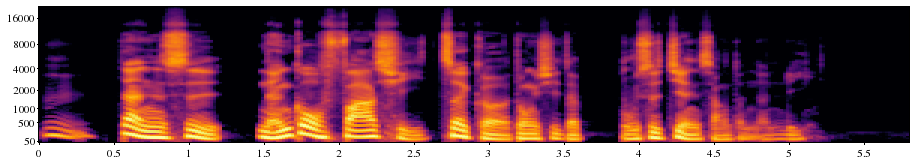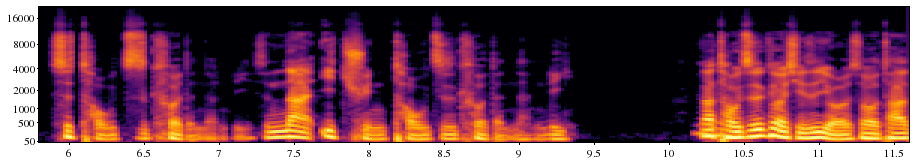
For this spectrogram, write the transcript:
嗯但是能够发起这个东西的不是建商的能力，是投资客的能力，是那一群投资客的能力。那投资客其实有的时候他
